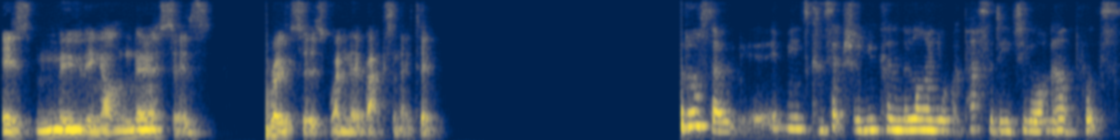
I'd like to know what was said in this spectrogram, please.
is moving our nurses' rotas when they're vaccinated. But also, it means conceptually you can align your capacity to your outputs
